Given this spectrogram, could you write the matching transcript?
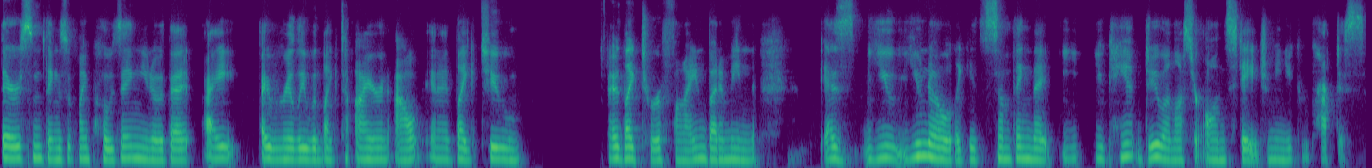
there's some things with my posing, you know, that I I really would like to iron out, and I'd like to I'd like to refine. But I mean, as you you know, like it's something that y- you can't do unless you're on stage. I mean, you can practice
